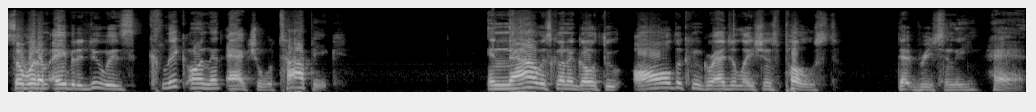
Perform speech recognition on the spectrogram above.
So what I'm able to do is click on that actual topic. And now it's going to go through all the congratulations posts that recently had.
